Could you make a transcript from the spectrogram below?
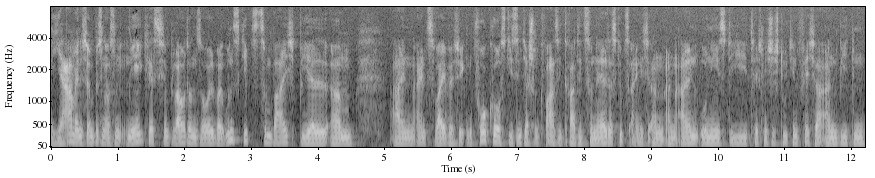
ja, wenn ich ein bisschen aus dem Nähkästchen plaudern soll, bei uns gibt es zum Beispiel ähm, einen, einen zweiwöchigen Vorkurs, die sind ja schon quasi traditionell, das gibt es eigentlich an, an allen Unis, die technische Studienfächer anbieten,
